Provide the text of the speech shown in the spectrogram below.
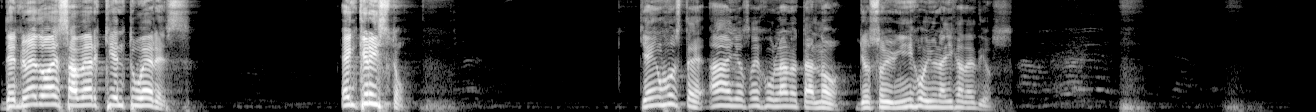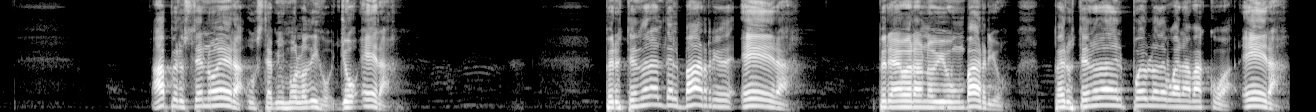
Denuedo es saber quién tú eres. En Cristo. ¿Quién es usted? Ah, yo soy Julano y tal. No, yo soy un hijo y una hija de Dios. Ah, pero usted no era. Usted mismo lo dijo. Yo era. Pero usted no era el del barrio. Era. Pero ahora no vivo en un barrio. Pero usted no era del pueblo de Guanabacoa. Era.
